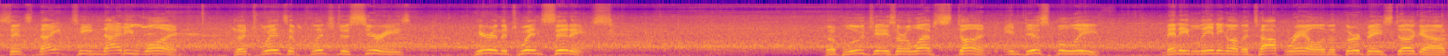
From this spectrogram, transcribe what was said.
since 1991, the Twins have clinched a series here in the Twin Cities. The Blue Jays are left stunned in disbelief, many leaning on the top rail of the third base dugout,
